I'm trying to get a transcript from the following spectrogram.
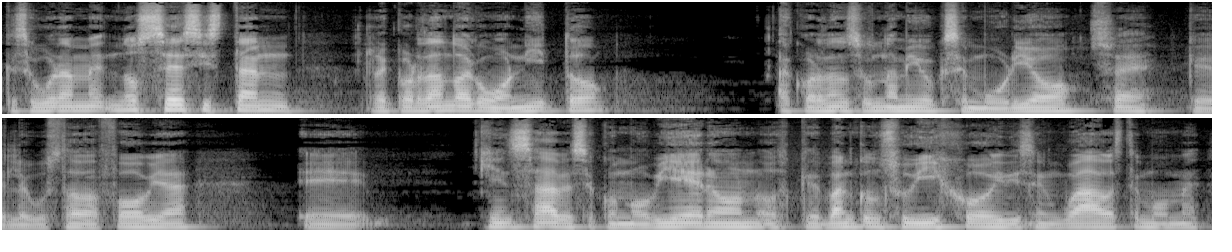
que seguramente, no sé si están recordando algo bonito, acordándose de un amigo que se murió, que le gustaba fobia, eh, quién sabe, se conmovieron, o que van con su hijo y dicen, wow, este momento.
